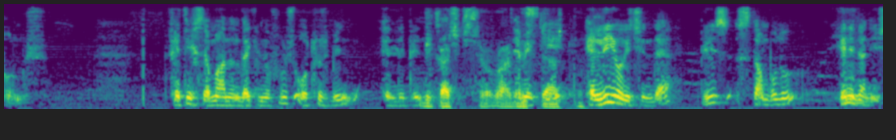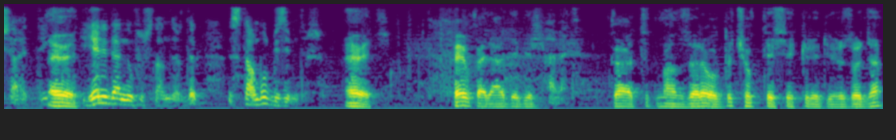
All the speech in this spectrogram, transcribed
bulmuş. Fetih zamanındaki nüfus 30 bin, 50 bin. Birkaç kişi var. Demek ki arttı. 50 yıl içinde biz İstanbul'u yeniden inşa ettik. Evet. Yeniden nüfuslandırdık. İstanbul bizimdir. Evet. Fevkalade bir Evet. gayet manzara oldu. Çok teşekkür ediyoruz hocam.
